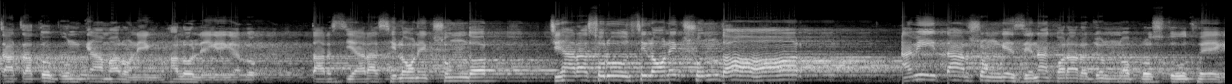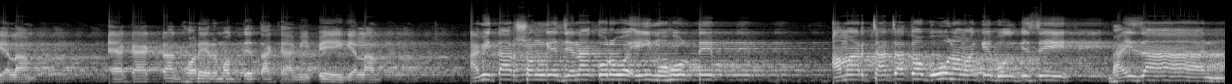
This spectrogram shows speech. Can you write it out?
চাচাতো বোনকে আমার অনেক ভালো লেগে গেল। তার চেহারা ছিল অনেক সুন্দর, চেহারা শুরু ছিল অনেক সুন্দর। আমি তার সঙ্গে জেনা করার জন্য প্রস্তুত হয়ে গেলাম। একা একটা ঘরের মধ্যে তাকে আমি পেয়ে গেলাম। আমি তার সঙ্গে জেনা করব এই মুহূর্তে। আমার চাচাতো বোন আমাকে বলতেছে, ভাইজান,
